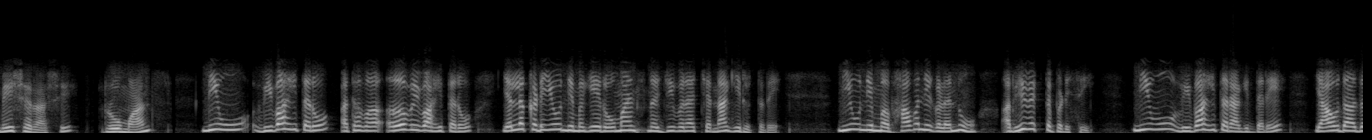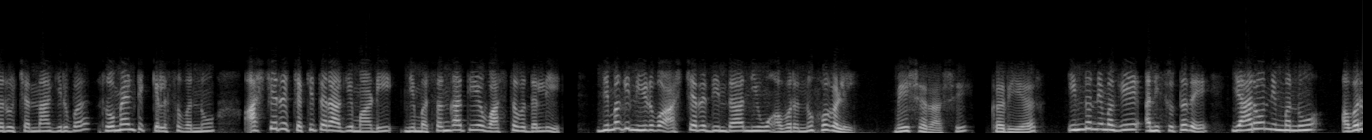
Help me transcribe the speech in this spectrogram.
ಮೇಷರಾಶಿ ರೋಮಾನ್ಸ್ ನೀವು ವಿವಾಹಿತರೋ ಅಥವಾ ಅವಿವಾಹಿತರೋ ಎಲ್ಲ ಕಡೆಯೂ ನಿಮಗೆ ರೋಮ್ಯಾನ್ಸ್ನ ಜೀವನ ಚೆನ್ನಾಗಿರುತ್ತದೆ. ನೀವು ನಿಮ್ಮ ಭಾವನೆಗಳನ್ನು ಅಭಿವ್ಯಕ್ತಪಡಿಸಿ. ನೀವು ವಿವಾಹಿತರಾಗಿದ್ದರೆ ಯಾವುದಾದರೂ ಚೆನ್ನಾಗಿರುವ ರೊಮ್ಯಾಂಟಿಕ್ ಕೆಲಸವನ್ನು ಆಶ್ಚರ್ಯಚಕಿತರಾಗಿ ಮಾಡಿ ನಿಮ್ಮ ಸಂಗಾತಿಯ ವಾಸ್ತವದಲ್ಲಿ ನಿಮಗೆ ನೀಡುವ ಆಶ್ಚರ್ಯದಿಂದ ನೀವು ಅವರನ್ನು ಹೊಗಳಿ. ಮೇಷರಾಶಿ ಕರಿಯರ್. ಇಂದು ನಿಮಗೆ ಅನಿಸುತ್ತದೆ ಯಾರೋ ನಿಮ್ಮನ್ನು ಅವರ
